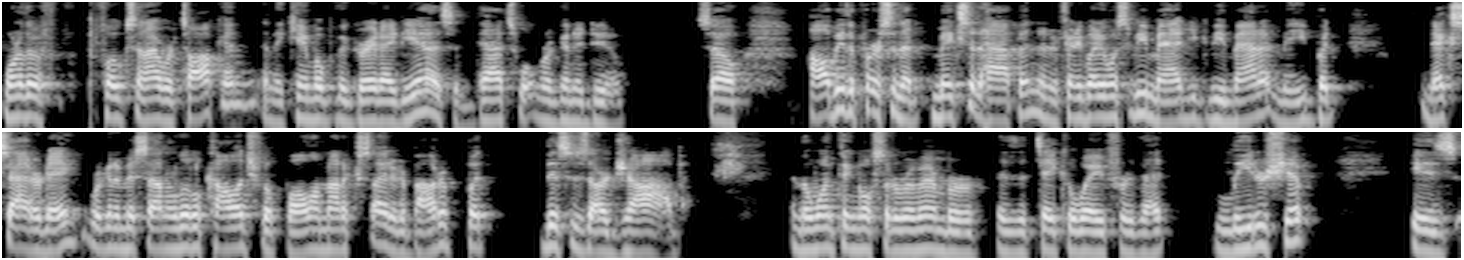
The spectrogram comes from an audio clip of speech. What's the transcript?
one of the f- folks and I were talking and they came up with a great idea. I said, that's what we're going to do. So I'll be the person that makes it happen. And if anybody wants to be mad, you can be mad at me. But next Saturday, we're going to miss out on a little college football. I'm not excited about it, but this is our job. And the one thing also to remember is the takeaway for that leadership is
